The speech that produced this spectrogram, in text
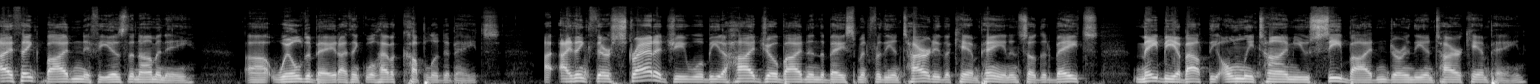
I think Biden, if he is the nominee, uh, will debate. I think we'll have a couple of debates. I, I think their strategy will be to hide Joe Biden in the basement for the entirety of the campaign, and so the debates may be about the only time you see Biden during the entire campaign.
